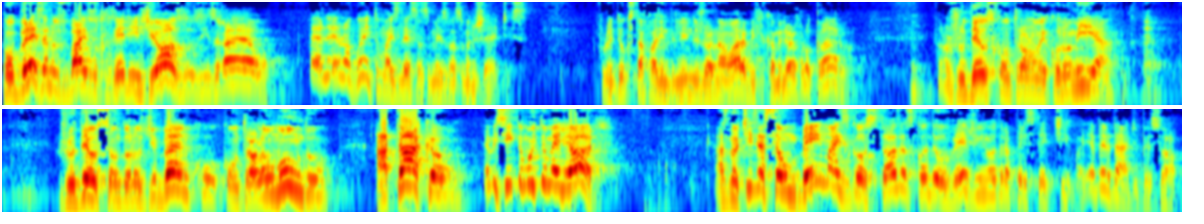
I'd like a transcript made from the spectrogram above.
Pobreza nos bairros religiosos em Israel. Eu não aguento mais ler essas mesmas manchetes. Falou, então o que você está fazendo? Lendo o jornal árabe fica melhor? Ele falou, claro. Judeus controlam a economia, judeus são donos de banco, controlam o mundo, atacam. Eu me sinto muito melhor. As notícias são bem mais gostosas quando eu vejo em outra perspectiva. E é verdade, pessoal.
